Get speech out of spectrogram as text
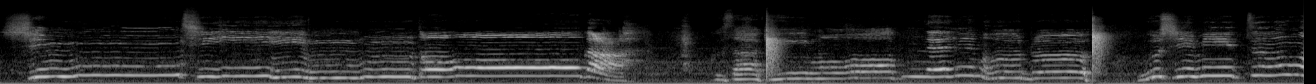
しんしんとが草木も眠る牛三つご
